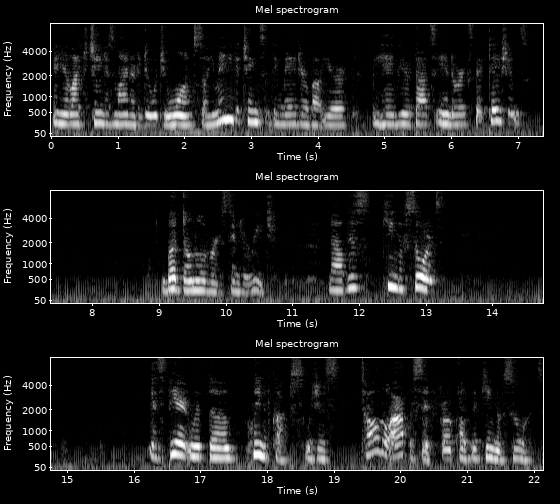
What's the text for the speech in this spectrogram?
in your life to change his mind or to do what you want. So you may need to change something major about your behavior, thoughts, and or expectations. But don't overextend your reach. Now this King of Swords is paired with the Queen of Cups, which is total opposite from of the King of Swords.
